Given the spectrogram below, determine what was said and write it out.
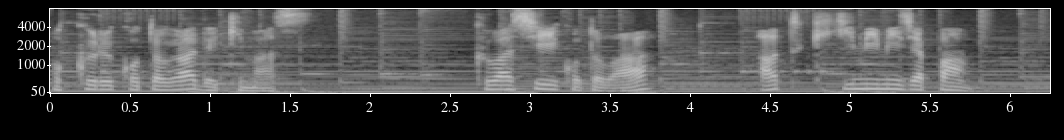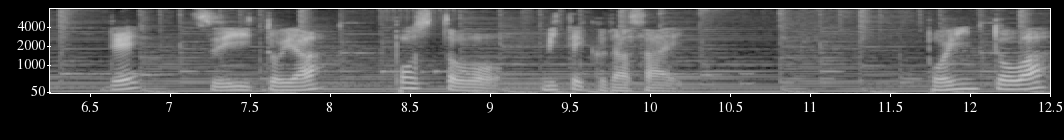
送ることができます。詳しいことは、at 聞き耳ジャパンでツイートやポストを見てください。ポイントは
